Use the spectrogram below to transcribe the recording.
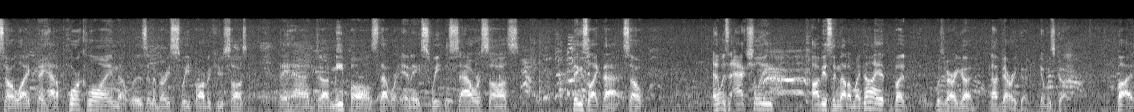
So, like, they had a pork loin that was in a very sweet barbecue sauce. They had uh, meatballs that were in a sweet and sour sauce. Things like that. So, and it was actually obviously not on my diet, but it was very good. Not very good. It was good. But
